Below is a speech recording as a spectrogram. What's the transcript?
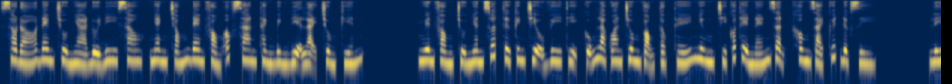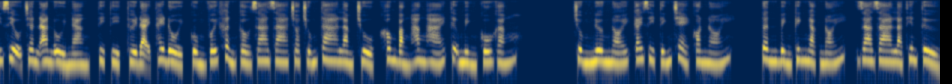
sau đó đem chủ nhà đuổi đi sau, nhanh chóng đem phòng ốc san thành bình địa lại trùng kiến. Nguyên phòng chủ nhân xuất từ kinh triệu vi thị cũng là quan trung vọng tộc thế nhưng chỉ có thể nén giận không giải quyết được gì. Lý Diệu chân an ủi nàng, tỷ tỷ thời đại thay đổi cùng với khẩn cầu ra ra cho chúng ta làm chủ không bằng hăng hái tự mình cố gắng. Trùng nương nói cái gì tính trẻ con nói. Tân Bình kinh ngạc nói, Gia Gia là thiên tử,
